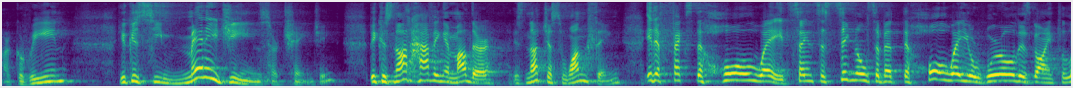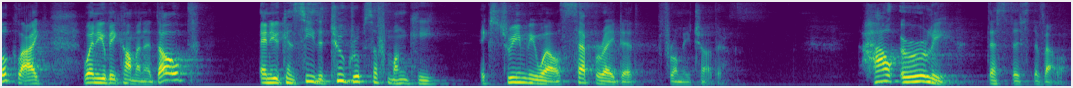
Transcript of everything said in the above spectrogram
are green. You can see many genes are changing because not having a mother is not just one thing, it affects the whole way. It sends the signals about the whole way your world is going to look like when you become an adult. And you can see the two groups of monkey extremely well separated from each other. How early does this develop?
